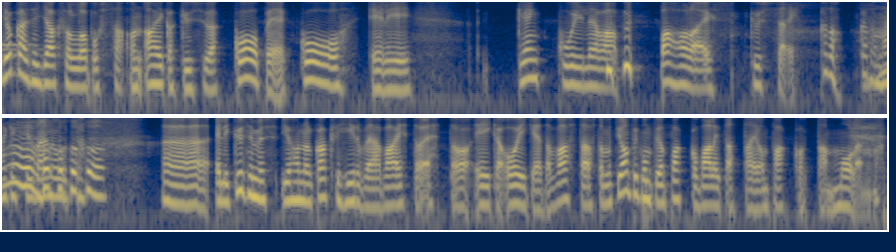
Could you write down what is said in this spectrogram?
Jokaisen jakson lopussa on aika kysyä KPK, eli kenkkuileva paholaiskyssäri. Kato, kato, mä keksin jotain uutta. Öö, eli kysymys, johon on kaksi hirveää vaihtoehtoa eikä oikeaa vastausta, mutta jompikumpi on pakko valita tai on pakko ottaa molemmat.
